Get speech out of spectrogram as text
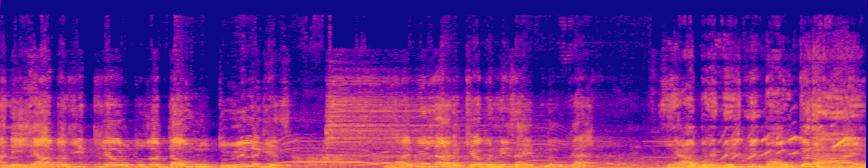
आणि ह्या बघितल्यावर तुझा डाऊन होतोय लगेच ह्या बी लाडक्या बहिणीच आहेत नव्ह का ह्या बहिणीची भाऊ तर हाय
